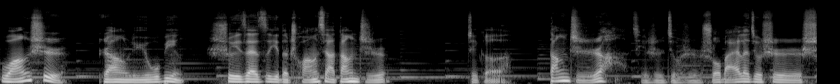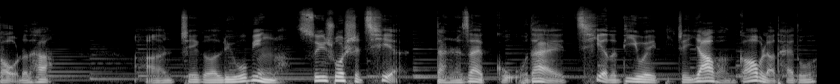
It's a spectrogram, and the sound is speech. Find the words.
王氏让吕无病睡在自己的床下当值。这个当值啊，其实就是说白了就是守着他。啊，这个刘病呢，虽说是妾，但是在古代，妾的地位比这丫鬟高不了太多。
